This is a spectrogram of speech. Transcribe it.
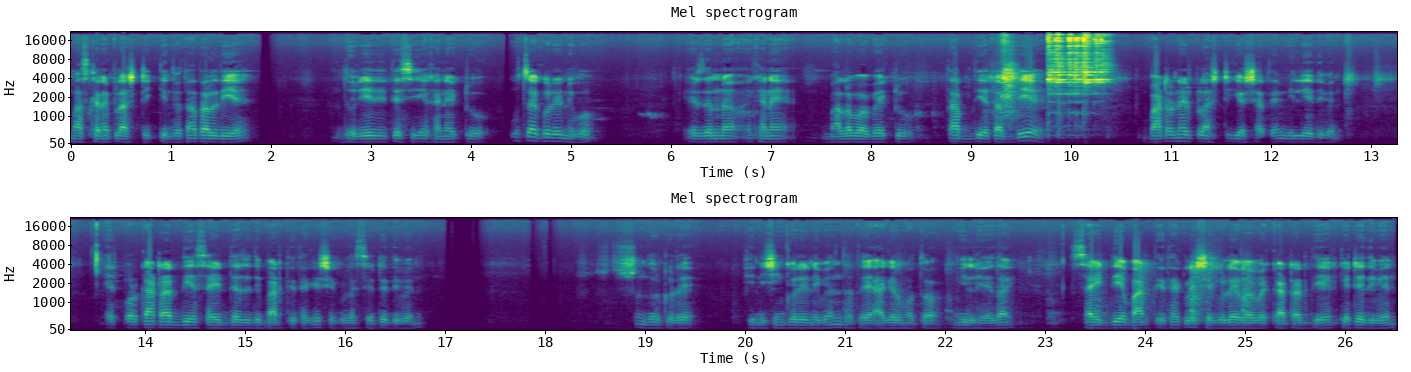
মাঝখানে প্লাস্টিক কিন্তু তাতাল দিয়ে ধরিয়ে দিতেছি। এখানে একটু উঁচা করে নিব। এর জন্য এখানে ভালোভাবে একটু তাপ দিয়ে তাপ দিয়ে বাটনের প্লাস্টিকের সাথে মিলিয়ে দিবেন। এরপর কাটার দিয়ে সাইড দিয়ে যদি বাড়তে থাকে সেগুলো সেটে দিবেন। সুন্দর করে ফিনিশিং করে নেবেন যাতে আগের মতো মিল হয়ে যায়। সাইড দিয়ে বাড়তে থাকলে সেগুলো এভাবে কাটার দিয়ে কেটে দিবেন।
